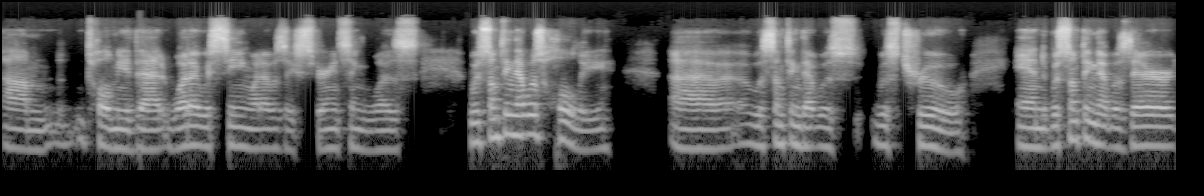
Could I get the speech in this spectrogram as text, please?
um, told me that what I was seeing, what I was experiencing was was something that was holy uh, was something that was was true and was something that was there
